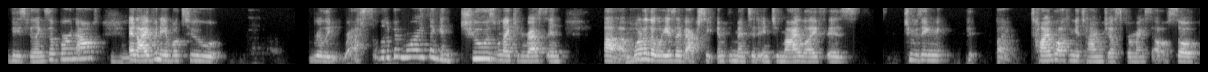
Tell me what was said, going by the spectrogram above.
these feelings of burnout Mhm. and I've been able to really rest a little bit more, I think, and choose when I can rest. And um, one of the ways I've actually implemented into my life is choosing like time blocking a time just for myself. So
